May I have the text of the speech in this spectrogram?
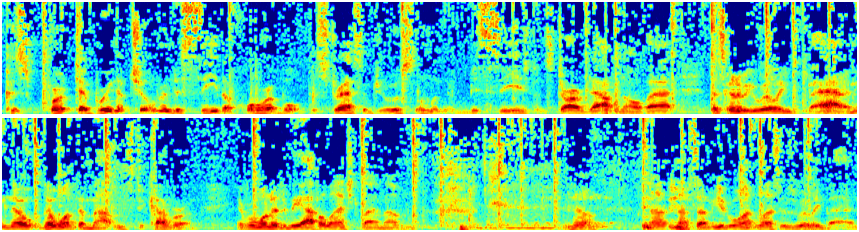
Because for to bring up children to see the horrible distress of Jerusalem when they're besieged and starved out and all that, that's going to be really bad. I mean, they'll, they'll want the mountains to cover them. Ever wanted to be avalanched by a mountain? you know, not, not something you'd want unless it was really bad.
